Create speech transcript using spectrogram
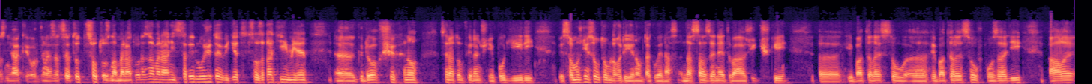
z nějaké organizace, to, co to znamená, to neznamená nic, tady je důležité vidět, co zatím je, eh, kdo všechno se na tom finančně podílí. Samozřejmě jsou to mnohdy jenom takové nasazené tvářičky, eh, hybatelé jsou, hybatelé jsou v pozadí, ale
